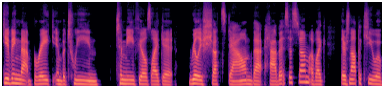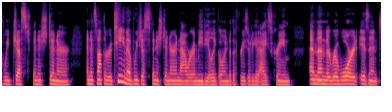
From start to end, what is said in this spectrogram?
giving that break in between to me feels like it really shuts down that habit system of like, there's not the cue of we just finished dinner. And it's not the routine of we just finished dinner and now we're immediately going to the freezer to get ice cream. And then the reward isn't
